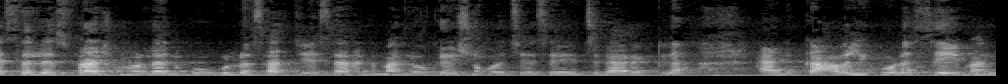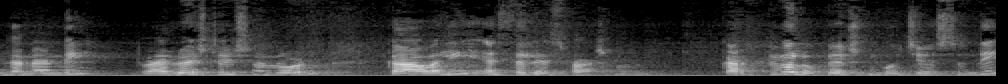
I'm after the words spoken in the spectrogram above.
SLS fashion world అని గూగుల్లో సెర్చ్ చేశారంటే మన లొకేషన్కి వచ్చేసేయచ్చు డైరెక్ట్గా అండ్ కావలి కూడా సేమ్ అంతేనండి. Railway station road Kavali SLS fashion world కరెక్ట్గా లొకేషన్కి వచ్చేస్తుంది.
